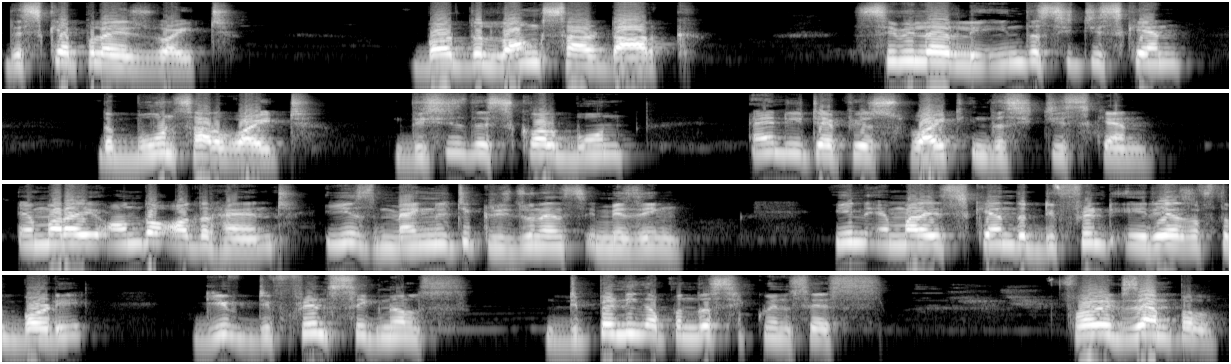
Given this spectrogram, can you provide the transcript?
the scapula is white, but the lungs are dark. Similarly, in the CT scan, the bones are white. This is the skull bone and it appears white in the CT scan. MRI on the other hand is magnetic resonance imaging. In MRI scan the different areas of the body give different signals depending upon the sequences. For example,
